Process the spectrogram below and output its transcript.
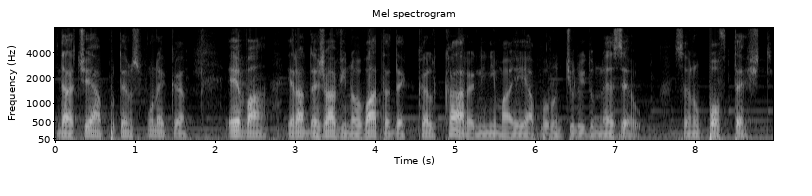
De aceea putem spune că Eva era deja vinovată de călcare în inima ei a poruncii lui Dumnezeu, să nu poftești.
